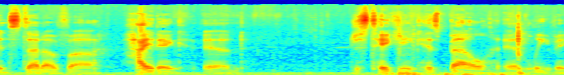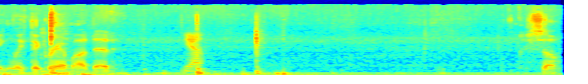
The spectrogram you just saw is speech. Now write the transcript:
instead of uh, hiding and just taking his bell and leaving like the grandma did. Yeah. So,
